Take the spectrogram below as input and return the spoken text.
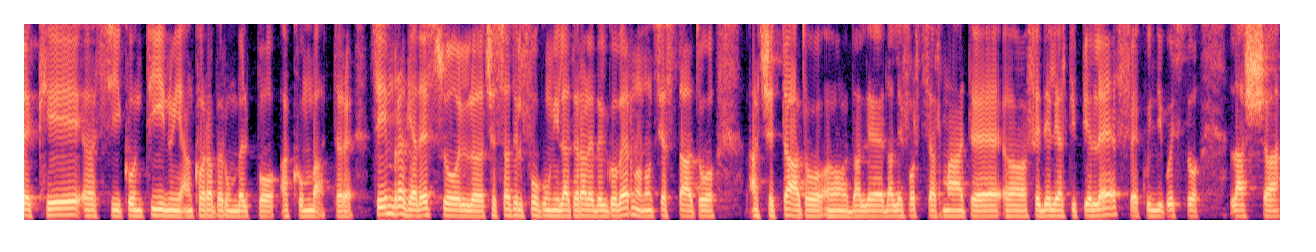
è che uh, si continui ancora per un bel po' a combattere. Sembra che adesso il cessate il fuoco unilaterale del governo non sia stato accettato uh, dalle, dalle, forze armate uh, fedeli al TPLF e quindi questo lascia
